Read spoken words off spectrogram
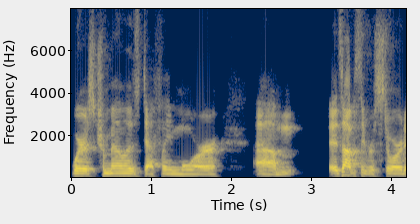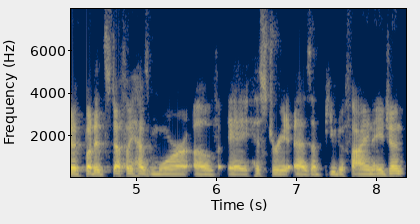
Whereas tremella is definitely more, um, it's obviously restorative, but it's definitely has more of a history as a beautifying agent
